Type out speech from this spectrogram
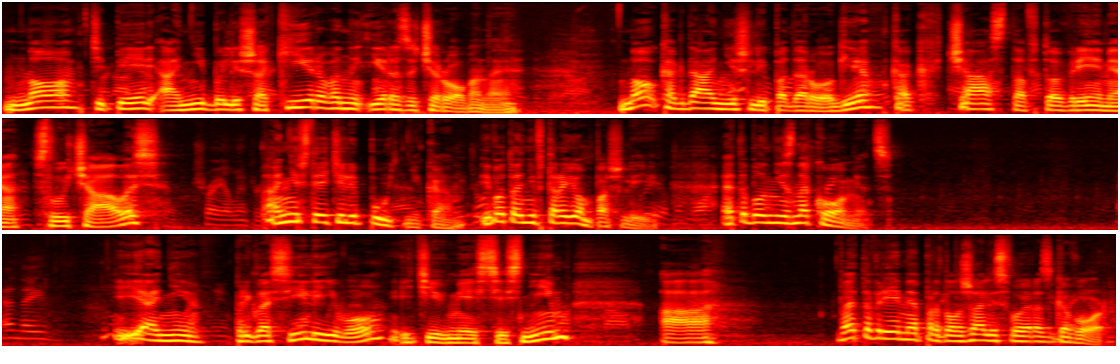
Но теперь они были шокированы и разочарованы. Но когда они шли по дороге, как часто в то время случалось, они встретили путника, и вот они втроем пошли. Это был незнакомец. И они пригласили его идти вместе с ним, а в это время продолжали свой разговор.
